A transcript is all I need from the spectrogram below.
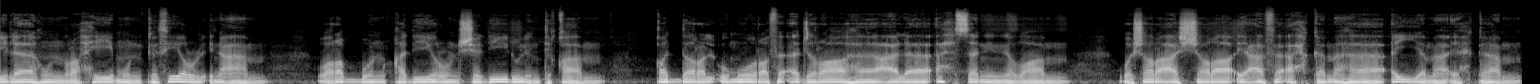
إله رحيم كثير الإنعام ورب قدير شديد الانتقام قدر الأمور فأجراها على أحسن نظام وشرع الشرائع فأحكمها أيما إحكام.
